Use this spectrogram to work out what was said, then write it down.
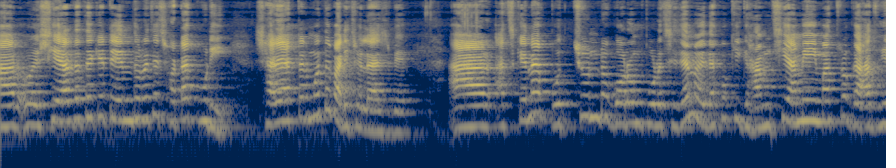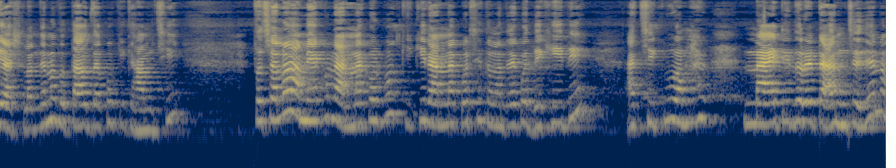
আর ওই শিয়ালদা থেকে ট্রেন ধরেছে ছটা কুড়ি। সাড়ে আটটার মধ্যে বাড়ি চলে আসবে। আর আজকে না প্রচণ্ড গরম পড়েছে, জানো? এই দেখো কি ঘামছি। আমি এইমাত্র গা ধুয়ে আসলাম, জানো তো? তাও দেখো কি ঘামছি। তো চলো, আমি এখন রান্না করব। কি কি রান্না করছি তোমাদের একবার দেখিয়ে দিই। আর চিকু আমার নাইটি ধরে টানছে, জানো?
